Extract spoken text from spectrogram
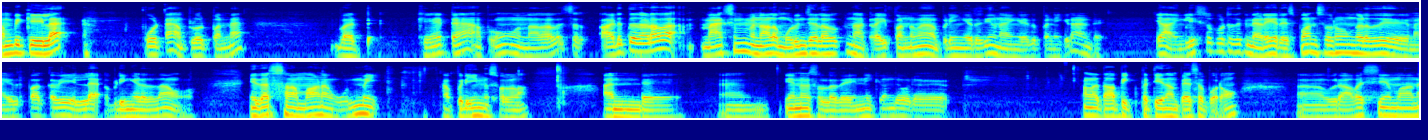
நம்பிக்கையில் போட்டேன் அப்லோட் பண்ணேன். பட் கேட்டேன். அப்பவும் என்னால் அடுத்த தடவை மேக்ஸிமம் என்னால் முடிஞ்ச அளவுக்கு நான் ட்ரை பண்ணுவேன் அப்படிங்கிறதையும் நான் இங்கே இது பண்ணிக்கிறேன். அண்டு யா இங்கிலீஷில் போட்டதுக்கு நிறைய ரெஸ்பான்ஸ் வருங்கிறது நான் எதிர்பார்க்கவே இல்லை அப்படிங்கிறது தான் நிதர்சனமான உண்மை அப்படின்னு சொல்லலாம். அண்டு um, என்ன சொல்கிறது இன்றைக்கி வந்து ஒரு நல்ல டாபிக் பற்றி தான் பேச போகிறோம் ஒரு அவசியமான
